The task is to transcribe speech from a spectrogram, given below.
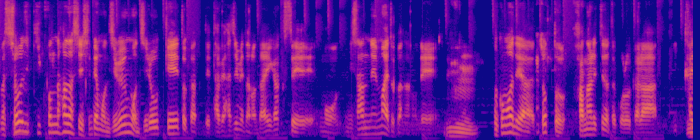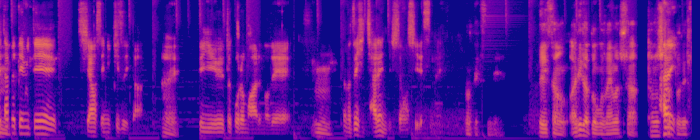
まあ、正直こんな話してても、自分も二郎系とかって食べ始めたの大学生もう2、3年前とかなので、うん。そこまではちょっと離れてたところから、一回食べてみて幸せに気づいたはい。っていうところもあるので、うん。やっぱぜひチャレンジしてほしいですね。そうですね。レイさん、ありがとうございました。楽しかったです。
